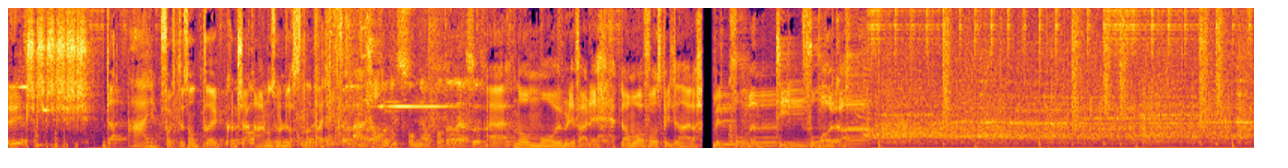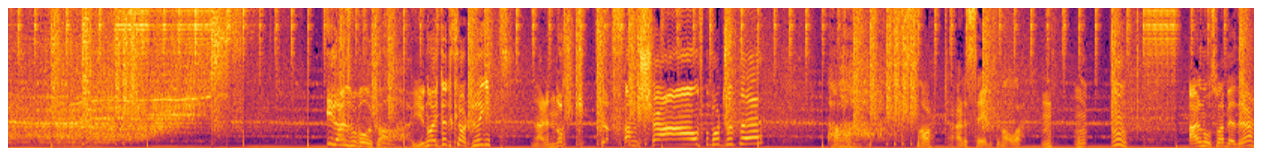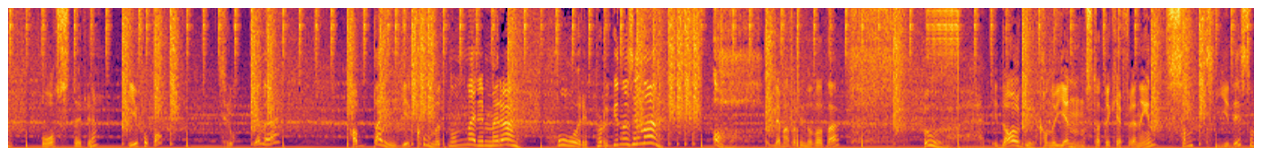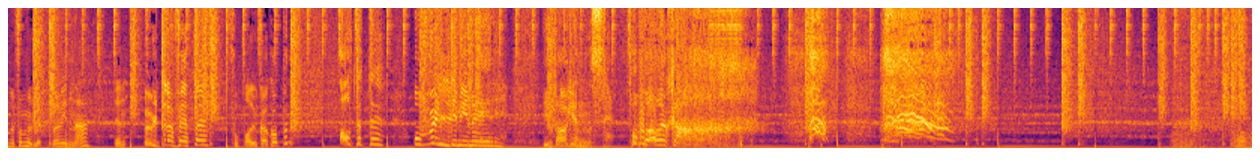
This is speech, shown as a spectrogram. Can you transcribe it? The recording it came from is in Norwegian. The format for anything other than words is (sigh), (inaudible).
hører hysj. Det er faktisk sånn at det kanskje er noen som har lastet ned der. Sånn. Altså. Nei, nå må vi bli ferdig. La meg bare få spilt inn her, da. Velkommen til fotballuka! I dagens fotballuka United klarte det, gitt. Men er det nok for at Fanchal får fortsette? Ah, snart er det CL-finale. Mm, mm, mm. Er det noe som er bedre og større i fotball? Tror ikke det. Har Berger kommet noe nærmere hårpluggene sine? Åh, jeg gleder meg til å finne ut av dette. Uh, I dag kan du igjen støtte Kreftforeningen, samtidig som du får muligheten til å vinne den ultrafete fotballukakoppen. Alt dette og veldig mye mer i dagens Fotballuka! Åh,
